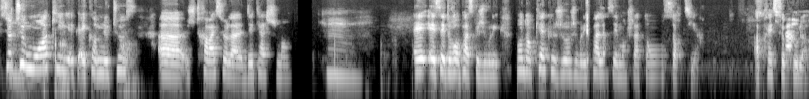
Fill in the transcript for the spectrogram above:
Surtout moi qui, et comme nous tous, euh, je travaille sur le détachement. Hmm. Et, c'est drôle parce que je voulais, pendant quelques jours, je ne voulais pas laisser mon chaton sortir après ce coup-là.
